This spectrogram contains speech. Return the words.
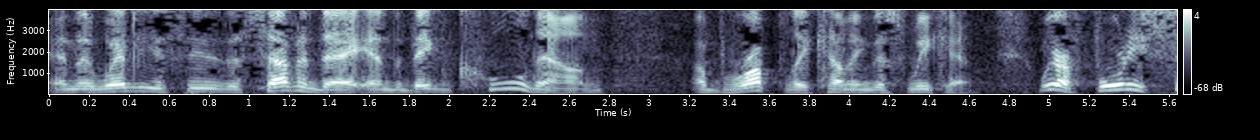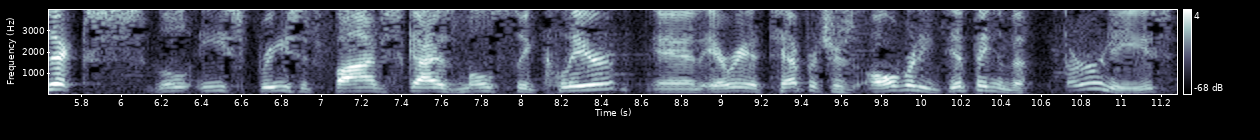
And then wait till you see the seven day and the big cool down abruptly coming this weekend. We are 46, little east breeze at 5, skies mostly clear, and area temperatures already dipping in the 30s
